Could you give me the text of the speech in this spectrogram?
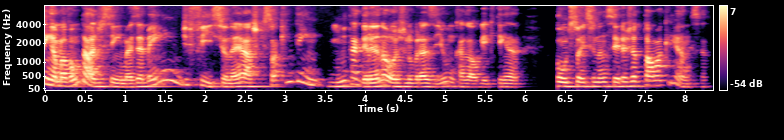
Sim, é uma vontade, sim, mas é bem difícil, né? Acho que só quem tem muita grana hoje no Brasil, um casal gay que tenha condições financeiras, já tá uma criança.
